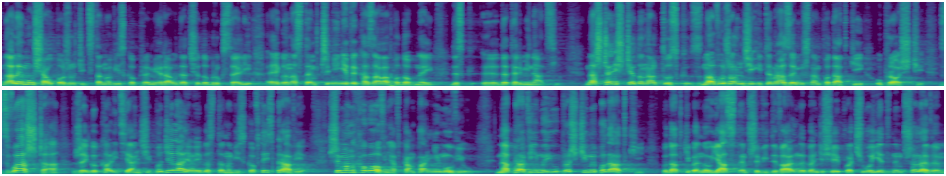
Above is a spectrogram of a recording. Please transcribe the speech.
no ale musiał porzucić stanowisko premiera, udać się do Brukseli, a jego następczyni nie wykazała podobnej y, determinacji. Na szczęście Donald Tusk znowu rządzi i tym razem już nam podatki uprości. Zwłaszcza, że jego koalicjanci podzielają jego stanowisko w tej sprawie. Szymon Hołownia w kampanii mówił: Naprawimy i uprościmy podatki. Podatki będą jasne, przewidywalne, będzie się je płaciło jednym przelewem.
